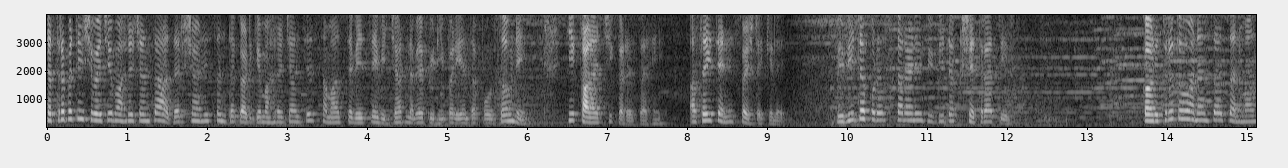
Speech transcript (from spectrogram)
छत्रपती शिवाजी महाराजांचा आदर्श आणि संत गाडगे महाराजांचे समाजसेवेचे विचार नव्या पिढीपर्यंत पोहोचवणे ही काळाची गरज आहे असंही त्यांनी स्पष्ट केले विविध पुरस्कार आणि विविध क्षेत्रातील कर्तृत्ववानांचा सन्मान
